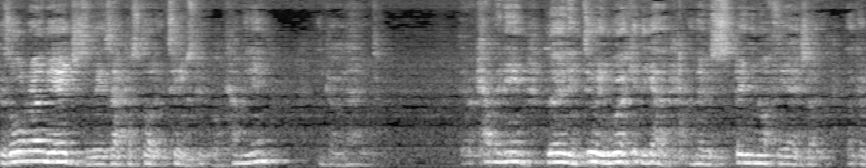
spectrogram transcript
Because all around the edges of these apostolic teams, people were coming in and going out. They were coming in, learning, doing, working together, and they were spinning off the edge like, like a,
